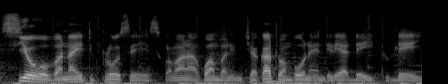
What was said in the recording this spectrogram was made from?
sio overnight process kwa maana ya kwamba ni mchakato ambao unaendelea day to day.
